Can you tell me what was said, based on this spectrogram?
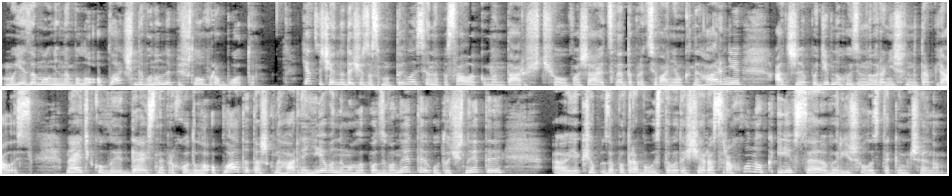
моє замовлення не було оплачене, воно не пішло в роботу. Я, звичайно, дещо засмутилася, написала коментар, що вважаю це недопрацюванням книгарні, адже подібного зі мною раніше не траплялось. Навіть коли десь не приходила оплата, та ж книгарня є, вони могли подзвонити, уточнити, е, якщо за потреби виставити ще раз рахунок, і все вирішувалось таким чином.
